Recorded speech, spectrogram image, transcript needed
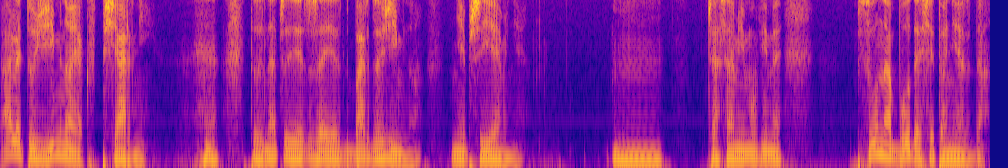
ale tu zimno jak w psiarni. to znaczy, że jest bardzo zimno, nieprzyjemnie. Hmm. Czasami mówimy psu na budę się to nie zda.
